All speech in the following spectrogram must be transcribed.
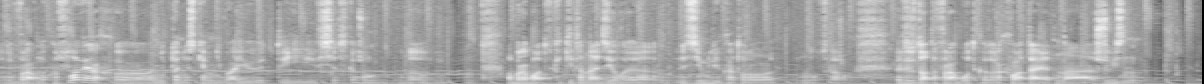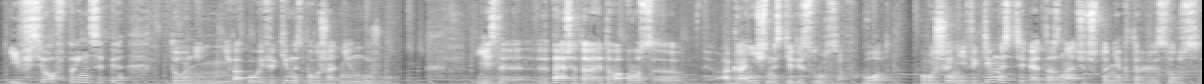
в равных условиях, э, никто ни с кем не воюет, и все, скажем, э, обрабатывают какие-то наделы земли, которого, ну, скажем, результатов работы, которых хватает на жизнь, и все, в принципе, то ни- никакую эффективность повышать не нужно. Если, э, понимаешь, это, это вопрос ограниченности ресурсов. Вот, повышение эффективности – это значит, что некоторый ресурс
